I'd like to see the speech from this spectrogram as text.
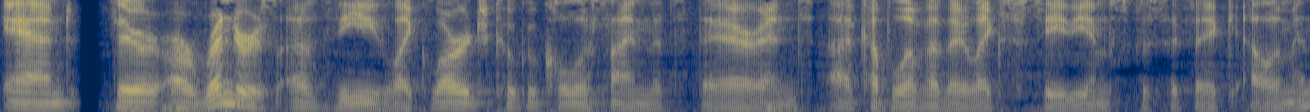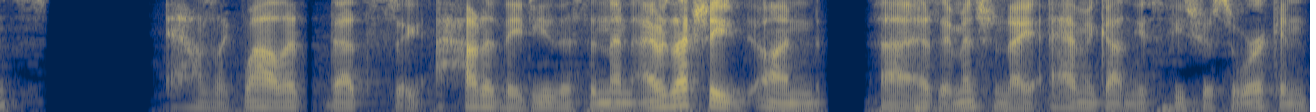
and there are renders of the like large Coca-Cola sign that's there, and a couple of other like stadium specific elements. And I was like, wow, that, that's how did they do this? And then I was actually on, uh, as I mentioned, I, I haven't gotten these features to work, and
